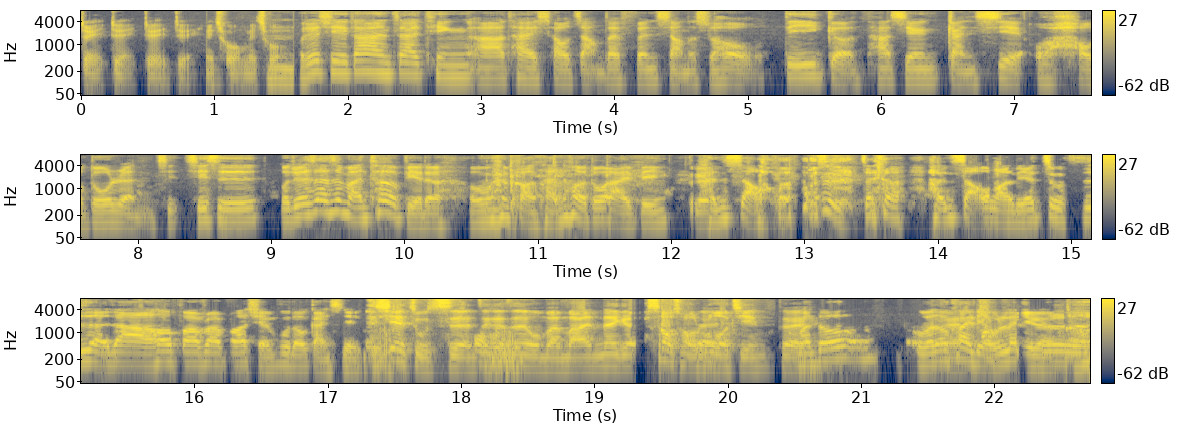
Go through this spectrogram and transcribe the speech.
对对对对，没错没错。我觉得其实刚才在听阿泰校长在分享的时候，第一个他先感谢哇，好多人。其其实我觉得这是蛮特别的。我们访谈那么多来宾，很少，不是 真的很少哇，连主持人啊，然后叭叭叭，全部都感谢。谢谢主持人，这个真的我们蛮那个受宠若惊。对，我们都。我们都快流泪了。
